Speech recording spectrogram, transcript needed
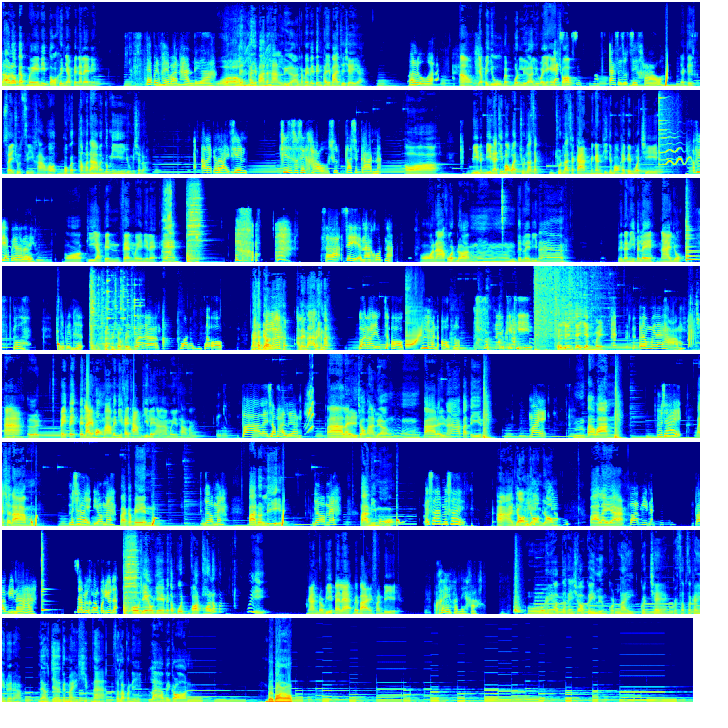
แล้วแล้วแบบเหมยนี่โตขึ้นอยากเป็นอะไรนี่ได้เป็นพยาบาลทหารเรือ เป็นพยาบาลทหารเรือทำไมไม่เป็นพยาบาลเฉยๆอะไม่รู้อะอ้าวอยากไปอยู่แบบบนเรือหรือว่ายังไงอยากชอบใส่ชุดสีอยากใส่ชุดสีขาว อยากจะใส่ชุดสีขาวอ๋อปกติธรรมดามันก็มีอยู่ไม่ใช่เหรอ อะไรก็ได้ที่ที่ใส่ชุดสีขาวชุดราชการน่ะ อ๋อ ดีนะดีนะที่บอกว่าชุดราชชุดราชการไม่งั้นพี่จะบอกให้ไปบวชชีพี่อยากเป็นอะไร อ๋อ พี่อยากเป็นแฟนเหมยนี่แหละแฮะสาระสิอนาคตน่ะ อ๋ออนาคตเหรออืมเป็นอะไรดีนะ เป็นอันนี้ไปเลยนายก โอ้เดี๋ยวเป็นเถอะอยากเป็นกว่าจะกว่ามันจะออก เดี๋ยวนะอะไรนะอะไรนะ กว่านายกจะออกไม่มีมันออกหรอกนายกคิดที ใจเย็นใจเย็นเหมยเออมีอะไรถาม อ่า เออ ไปไปไปหลายห้องมาไม่มีใครถามพี่เลยอ่าเหมยถามมาปลาอะไรชอบหาเรื่อง ปลาอะไรชอบหาเรื่องอืมปลาอะไรนะปลาตีนไม่อืมปลาวานไม่ใช่ ปลาฉลาม ไม่ใช่ ยอมไหมปลากระเบน ยอมไหมปลาดอลลี่ ยอมไหมปลานิโมไม่ใช่ไม่ใช่ อ่าอ่ายอมยอมยอม ปลาอะไรอะปลาวีนาปลาวีนาชอบอยู่ข้างประยุทธ์อะ โอเคโอเค ไม่ต้องพูดพอพอแล้วอุ้ยงั้นเดี๋ยวพี่ไปแล้วบ๊ายบายฝันดี เคยพันเลยค่ะ โอเคครับ ถ้าใครชอบก็อย่าลืมกดไลค์ กดแชร์ กด Subscribe ให้ด้วยนะครับ แล้วเจอกันใหม่คลิปหน้าสำหรับวันนี้ลาไปก่อน บ๊ายบายครับ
